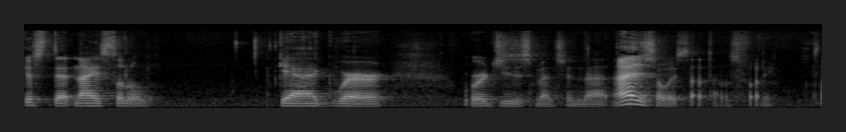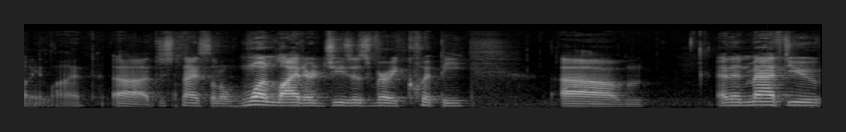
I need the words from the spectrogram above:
just that nice little gag where where Jesus mentioned that. I just always thought that was funny. Funny line. Uh, just nice little one liner. Jesus, very quippy. Um, and then Matthew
